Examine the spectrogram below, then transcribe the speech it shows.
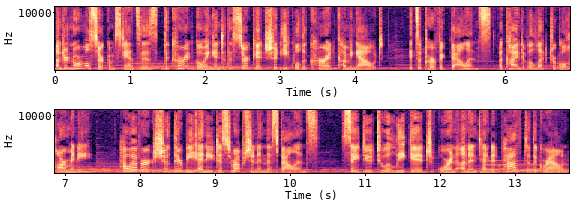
under normal circumstances, the current going into the circuit should equal the current coming out. It's a perfect balance, a kind of electrical harmony. However, should there be any disruption in this balance, say due to a leakage or an unintended path to the ground,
